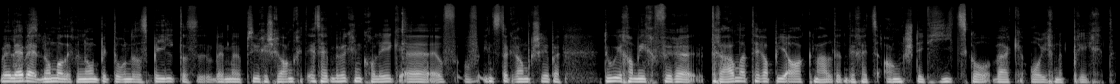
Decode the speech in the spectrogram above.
Weil eben, nochmal, ich will noch betonen, das Bild, dass, wenn man psychisch krank ist, jetzt hat mir wirklich ein Kollege äh, auf, auf, Instagram geschrieben, du, ich habe mich für eine Traumatherapie angemeldet und ich habe jetzt Angst, dort hinzugehen, wegen euch Bericht.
